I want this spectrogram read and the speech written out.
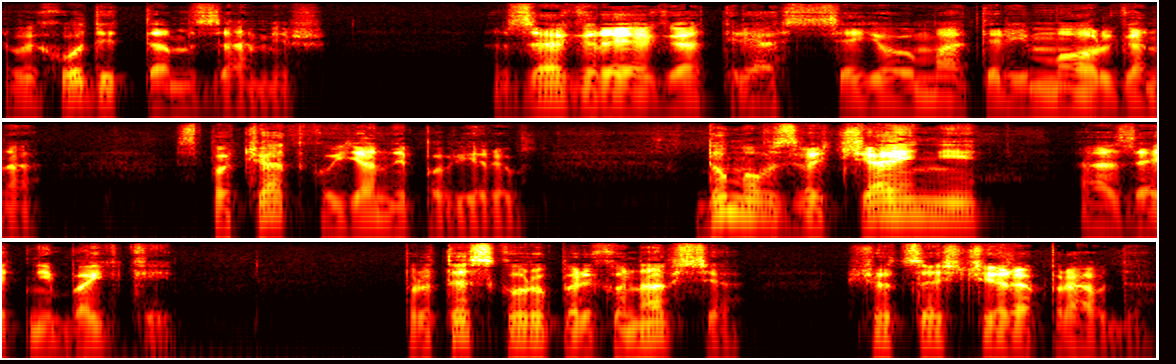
Виходить там заміж. За Грега трясця його матері Моргана. Спочатку я не повірив. Думав, звичайні газетні байки. Проте скоро переконався, що це щира правда.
